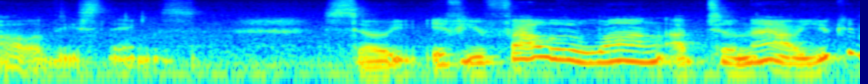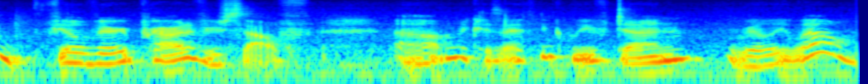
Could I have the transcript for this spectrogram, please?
all of these things. So if you followed along up till now, you can feel very proud of yourself um, because I think we've done really well.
